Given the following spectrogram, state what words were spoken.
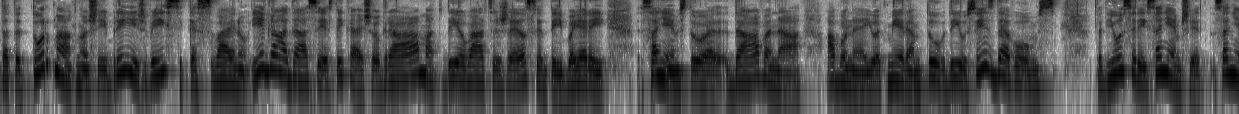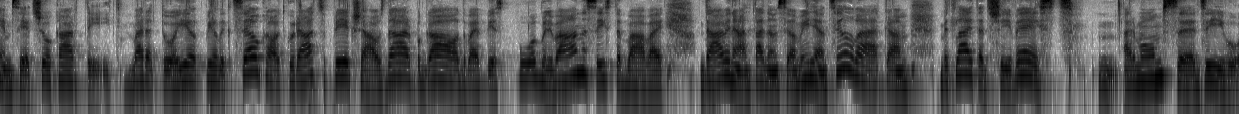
tātad turpmāk no šī brīža visi, kas vai nu iegādāsies tikai šo grāmatu, Dieva vārds ir žēlsirdība, vai arī saņems to dāvanā, abonējot mieram tuvu divus izdevumus, tad jūs arī saņemsiet, saņemsiet šo kartīti. Varat to iel- pielikt sev kaut kur acu priekšā uz darba galda vai pie spoguļu vānas istabā vai dāvināt kādam sev mīļam cilvēkam, bet lai tad šī vēsts ar mums eh, dzīvo,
